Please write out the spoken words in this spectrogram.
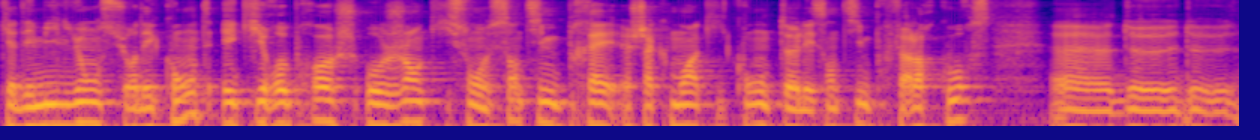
qui a des millions sur des comptes et qui reproche aux gens qui sont au centime près chaque mois, qui comptent les centimes pour faire leurs courses, euh, de,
